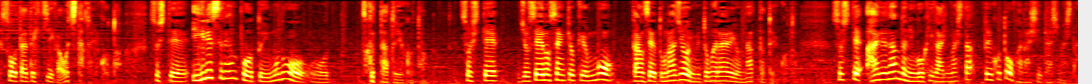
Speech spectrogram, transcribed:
相対的地位が落ちたということ。そしてイギリス連邦というものを作ったということ。そして女性の選挙権も男性と同じように認められるようになったということ。そしてアイルランドに動きがありましたということをお話しいたしました。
